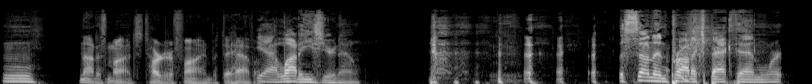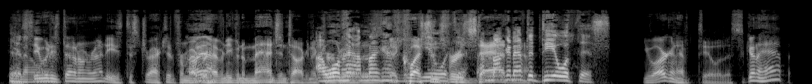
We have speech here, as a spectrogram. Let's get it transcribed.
Hmm. Not as much. It's harder to find, but they have them. Yeah, a lot easier now. the Sun and products back then weren't. You know, See what he's done already. He's distracted from Oh, ever yeah. having even imagined talking to. I Kirby won't. Have, I'm not going to have questions for his dad. I'm not going to have to deal with this. You are going to have to deal with this. It's going to happen.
